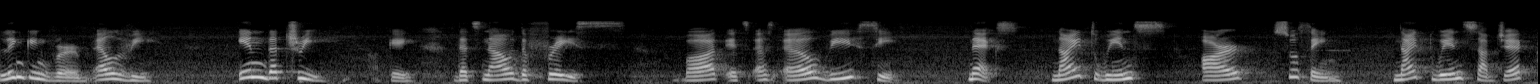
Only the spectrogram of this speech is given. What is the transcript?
linking verb, LV, in the tree. Okay, that's now the phrase but it's SLVC. Next, night winds are soothing. Night wind subject,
